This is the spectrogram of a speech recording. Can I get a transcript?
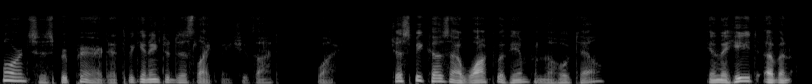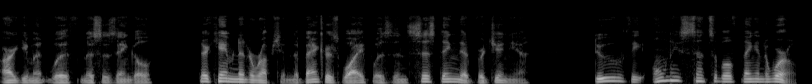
"Florence is prepared at the beginning to dislike me," she thought. "Why? Just because I walked with him from the hotel?" In the heat of an argument with Mrs. Engle there came an interruption. The banker's wife was insisting that Virginia do the only sensible thing in the world,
